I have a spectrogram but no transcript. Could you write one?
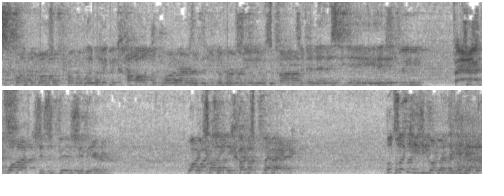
This is one of the most prolific college runners in the University of Wisconsin in NCAA history. Facts. Just watch his vision here. Watch how he cuts back. Looks like he's going to hit it.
